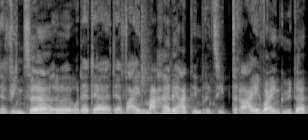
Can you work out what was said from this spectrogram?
der Winzer äh, oder der, der Weinmacher. Der hat im Prinzip drei Weingüter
